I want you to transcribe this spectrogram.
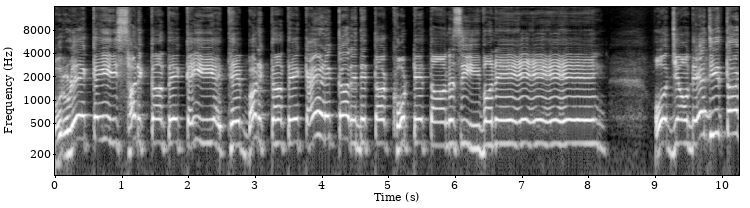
ਉਰਲੇ ਕਈ ਸੜਕਾਂ ਤੇ, ਕਈ ਇੱਥੇ ਬੜਕਾਂ ਤੇ, ਕਹਿਣ ਕਰ ਦਿੱਤਾ ਖੋਟੇ ਤਾਂ ਨਸੀਬ ਨੇ। ਉਹ ਜਿਉਂਦੇ ਜੀ ਤਾਂ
